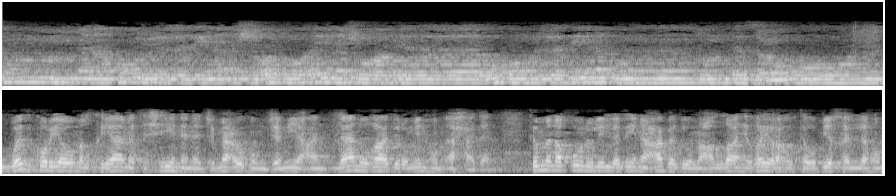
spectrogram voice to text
ثم نقول للذين أشركوا أين شركاؤكم الذين كنتم تزعمون؟ واذكر يوم القيامة حين نجمعهم جميعا لا نغادر منهم أحدا. ثم نقول للذين عبدوا مع الله غيره توبيخا لهم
